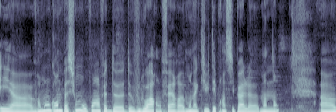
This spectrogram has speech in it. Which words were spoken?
Et vraiment grande passion au point en fait de, de vouloir en faire mon activité principale maintenant. Euh,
